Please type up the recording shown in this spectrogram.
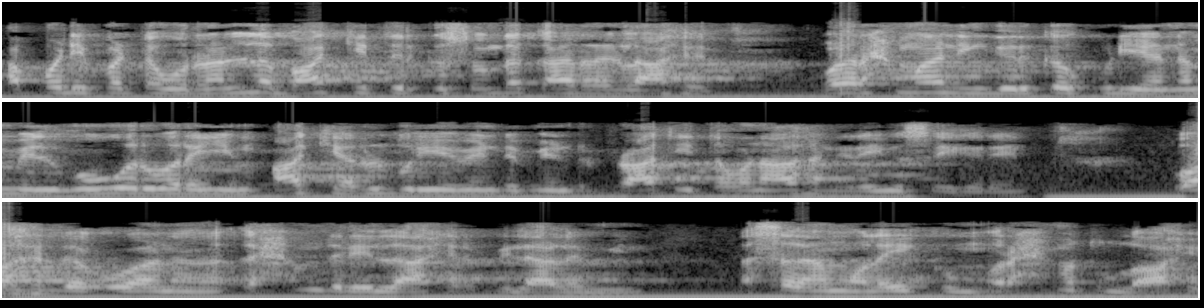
அப்படிப்பட்ட ஒரு நல்ல பாக்கியத்திற்கு சொந்தக்காரர்களாக ரஹ்மான் இங்கு இருக்கக்கூடிய நம்மில் ஒவ்வொருவரையும் ஆக்கி அருள் புரிய வேண்டும் என்று பிரார்த்தித்தவனாக நிறைவு செய்கிறேன். வாஹர் தவான அஹமதுல்லாஹி ரபில் ஆலமீன். அஸ்ஸலாமு அலைக்கும் வரஹ்மத்துல்லாஹி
